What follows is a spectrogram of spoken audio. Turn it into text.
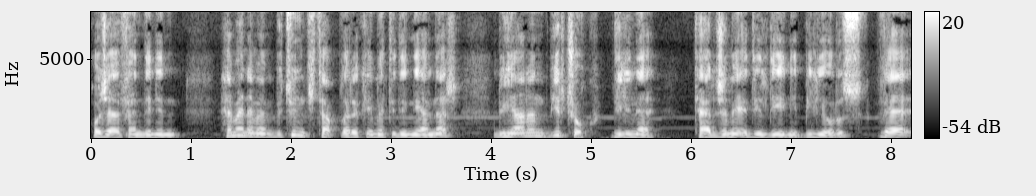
Hoca Efendi'nin hemen hemen bütün kitapları kıymetli dinleyenler dünyanın birçok diline tercüme edildiğini biliyoruz ve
